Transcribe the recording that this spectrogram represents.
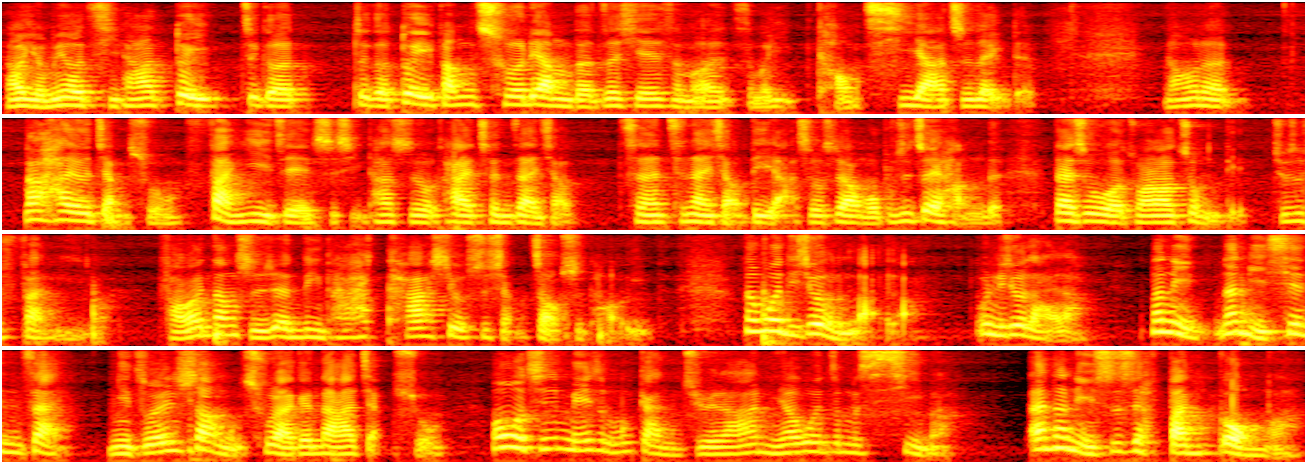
然后有没有其他对这个这个对方车辆的这些什么什么烤漆啊之类的，然后呢？那他有讲说犯意这件事情，他说他还称赞小称称赞小弟啊，说虽然我不是这行的，但是我抓到重点就是犯意。法官当时认定他他就是想肇事逃逸。那问题就很来了，问题就来了。那你那你现在你昨天上午出来跟大家讲说，哦，我其实没什么感觉啦，你要问这么细吗？哎，那你是是要翻供吗？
